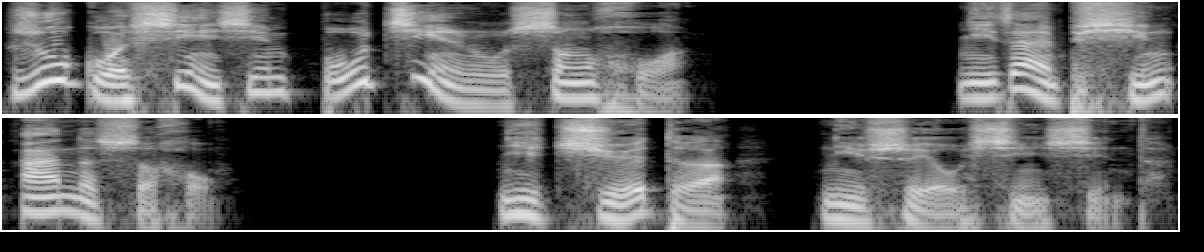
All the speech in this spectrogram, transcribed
如果信心不进入生活，你在平安的时候，你觉得你是有信心的。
